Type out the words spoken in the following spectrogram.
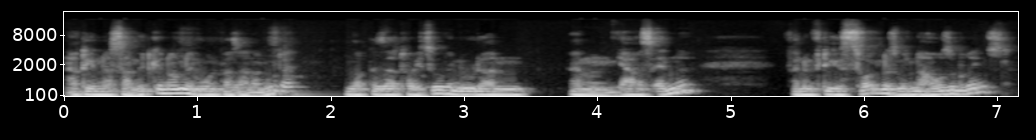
hat ihm das dann mitgenommen, der wohnt bei seiner Mutter und hat gesagt, hör ich so, wenn du dann ähm, Jahresende vernünftiges Zeugnis mit nach Hause bringst,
